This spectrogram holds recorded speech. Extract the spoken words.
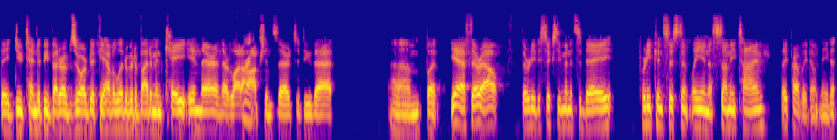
they do tend to be better absorbed if you have a little bit of vitamin K in there, and there are a lot of right. options there to do that. Um, but yeah, if they're out 30 to 60 minutes a day, pretty consistently in a sunny time, they probably don't need it.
